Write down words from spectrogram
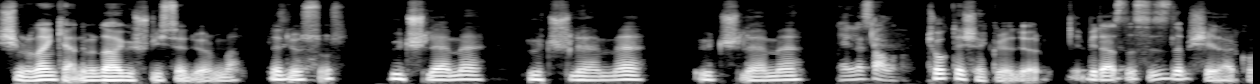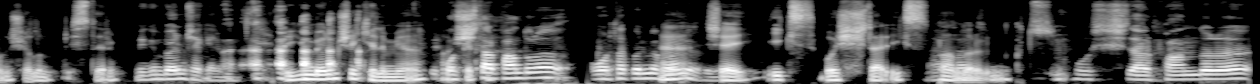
Şimdiden kendimi daha güçlü hissediyorum ben. Ne diyorsunuz? Üçleme, üçleme, üçleme. Eline sağlık. Çok teşekkür ediyorum. Biraz da sizle bir şeyler konuşalım isterim. Bir gün bölüm çekelim. Bir gün bölüm çekelim ya. Boş hakikaten. işler Pandora ortak bölüm He? yapabiliriz. bir. Şey X, boş işler X, Evet, Pandora evet. kutusu. Boş işler Pandora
